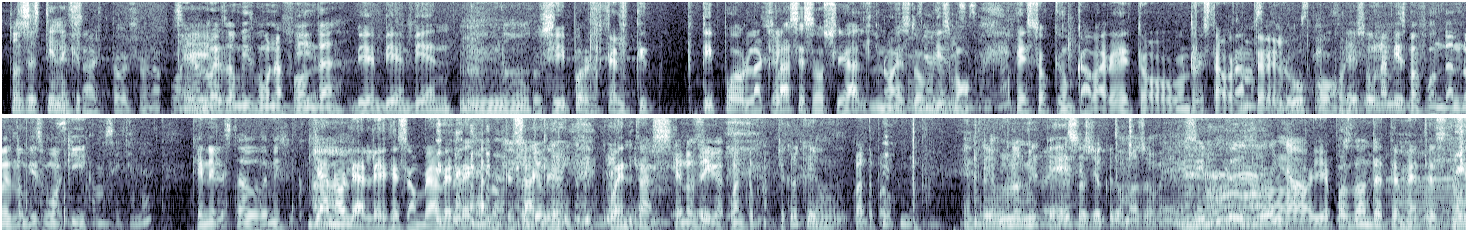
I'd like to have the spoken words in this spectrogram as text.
Entonces tiene Exacto, es una forma. Pero no es lo mismo una fonda. Bien, bien, bien. que... Mm, No. Pues sí, por el, el tipo, la clase social no es lo mismo eso que un cabaret o un restaurante de lujo. Por eso una misma fonda no es lo mismo aquí ¿Cómo se llama? que en el Estado de México. Ya no le alegues, hombre. A ver, déjalo que saque cuentas. Que nos diga cuánto, Yo creo que cuánto pagó. Entre unos mil pesos, yo creo más o menos. Oye, pues ¿dónde te metes tú?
